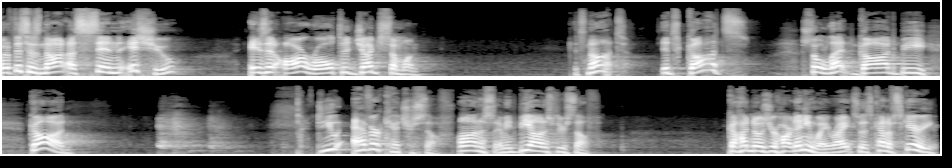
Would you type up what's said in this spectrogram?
But if this is not a sin issue, is it our role to judge someone? It's not, it's God's. So let God be God. Do you ever catch yourself? Honestly, I mean, be honest with yourself. God knows your heart anyway, right? So it's kind of scary.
